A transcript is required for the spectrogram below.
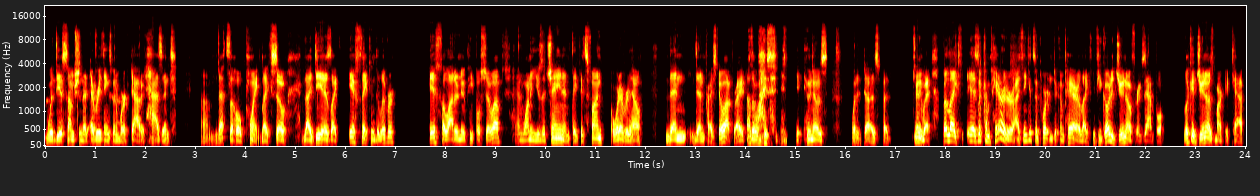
with the assumption that everything's been worked out. It hasn't. Um, that's the whole point. Like, so the idea is like if they can deliver, if a lot of new people show up and want to use a chain and think it's fun or whatever the hell, then then price go up, right? Otherwise, it, it, who knows what it does. But anyway, but like as a comparator, I think it's important to compare. Like if you go to Juno, for example, look at Juno's market cap,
